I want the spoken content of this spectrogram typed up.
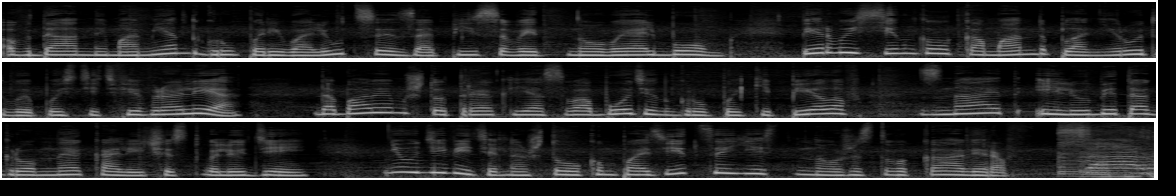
в данный момент группа «Революция» записывает новый альбом. Первый сингл команда планирует выпустить в феврале. Добавим, что трек «Я свободен» группы Кипелов знает и любит огромное количество людей. Неудивительно, что у композиции есть множество каверов. За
